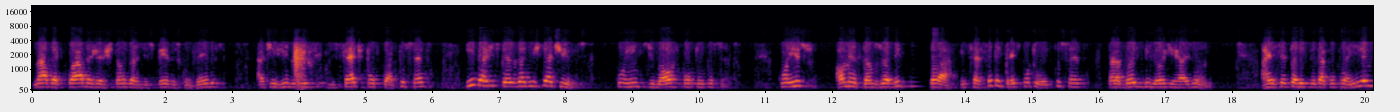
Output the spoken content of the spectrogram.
na adequada gestão das despesas com vendas, atingindo índice de 7,4%, e das despesas administrativas, com índice de 9,1%. Com isso, aumentamos o EBITDA em 63,8% para 2 bilhões de reais no ano. A receita líquida da companhia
